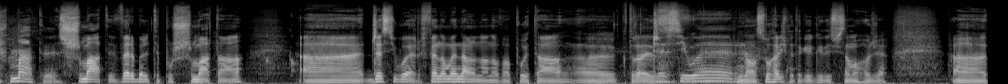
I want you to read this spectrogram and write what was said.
Szmaty. Szmaty, werbel typu szmata. Jessie Ware, fenomenalna nowa płyta, e, która jest... Jessie Ware. No, słuchaliśmy tego kiedyś w samochodzie. E,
